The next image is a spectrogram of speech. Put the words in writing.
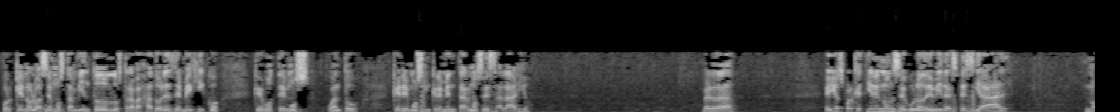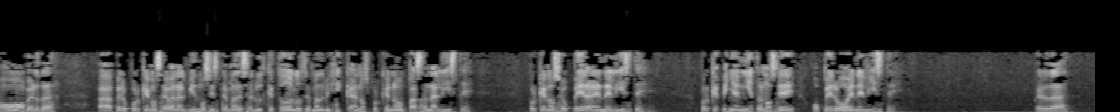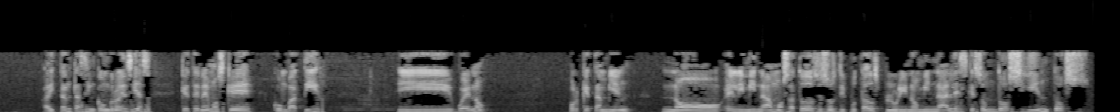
¿Por qué no lo hacemos también todos los trabajadores de México que votemos cuánto queremos incrementarnos el salario? ¿Verdad? Ellos porque tienen un seguro de vida especial. No, ¿verdad? Ah, pero ¿por qué no se van al mismo sistema de salud que todos los demás mexicanos? ¿Por qué no pasan al ISTE? ¿Por qué no se operan en el ISTE? ¿Por qué Peña Nieto no se operó en el ISTE? ¿Verdad? Hay tantas incongruencias que tenemos que combatir y bueno, ¿por qué también no eliminamos a todos esos diputados plurinominales que son 200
